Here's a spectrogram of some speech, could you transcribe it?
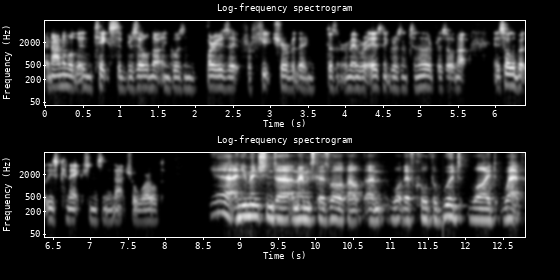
an animal that then takes the Brazil nut and goes and buries it for future, but then doesn't remember it is and it grows into another Brazil nut. And it's all about these connections in the natural world. Yeah, and you mentioned uh, a moment ago as well about um, what they've called the wood wide web.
